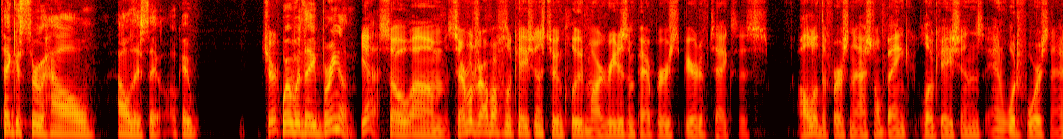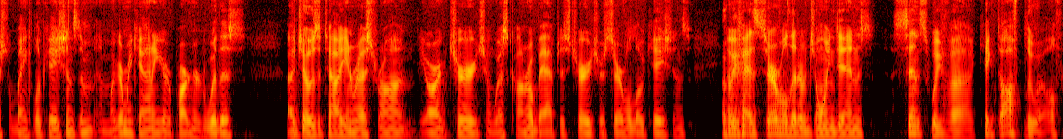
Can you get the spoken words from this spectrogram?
take us through how how they say, okay, Sure. where would they bring them? Yeah, so um, several drop off locations to include Margaritas and Peppers, Spirit of Texas. All of the First National Bank locations and Woodforest National Bank locations in, in Montgomery County are partnered with us. Uh, Joe's Italian Restaurant, the Ark Church, and West Conroe Baptist Church are several locations. And we've had several that have joined in since we've uh, kicked off Blue Elf.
